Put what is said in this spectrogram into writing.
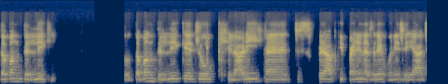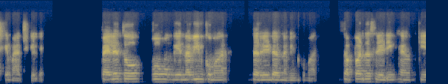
दबंग दिल्ली की तो दबंग दिल्ली के जो खिलाड़ी हैं, जिस पे आपकी पहली नज़रें होनी चाहिए आज के मैच के लिए, पहले तो वो होंगे नवीन कुमार, द रेडर नवीन कुमार। ज़बरदस्त रेडिंग है उनकी,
